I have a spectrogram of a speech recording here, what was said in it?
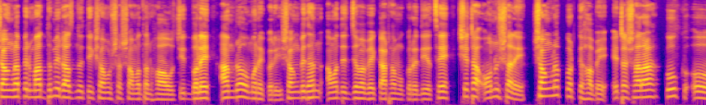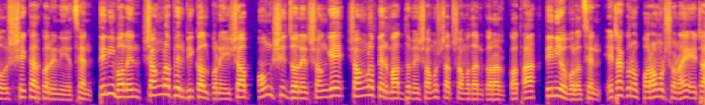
সংলাপের মাধ্যমে রাজনৈতিক সমস্যার সমাধান হওয়া উচিত বলে আমরাও মনে করি। সংবিধান আমাদের যেভাবে কাঠামো করে দিয়েছে, সেটা অনুসারে সংলাপ করতে হবে। এটা সারা কুক ও স্বীকার করে নিয়েছেন। তিনি বলেন, সংলাপের বিকল্প নেই। সব অংশীজনের সঙ্গে সংলাপের মাধ্যমে সমস্যার সমাধান করার কথা তিনিও বলেছেন। এটা কোনো পরামর্শ নয়, এটা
